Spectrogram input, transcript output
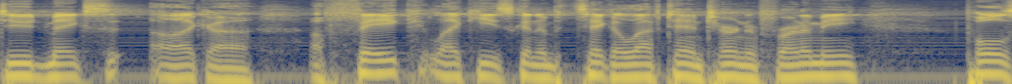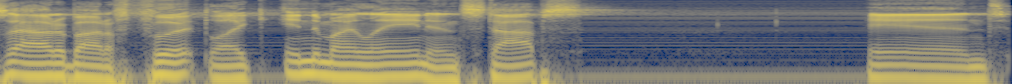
Dude makes uh, like a, a fake, like he's to take a left hand turn in front of me, pulls out about a foot, like into my lane and stops. And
